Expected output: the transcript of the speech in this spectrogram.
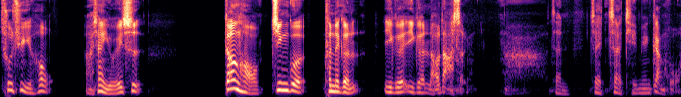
出去以后啊，像有一次。刚好经过他那个一个一个老大婶啊，在在在田边干活，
